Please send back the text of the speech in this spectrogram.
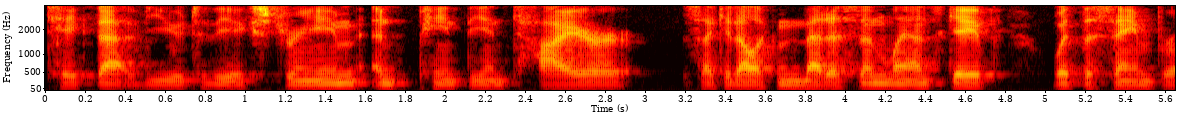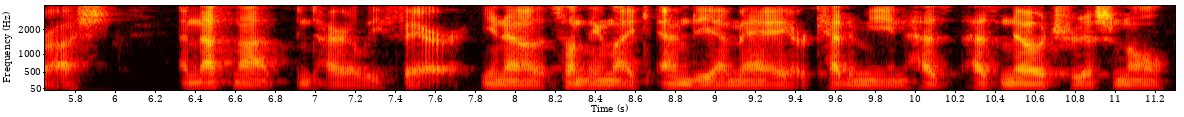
take that view to the extreme and paint the entire psychedelic medicine landscape with the same brush. And that's not entirely fair. You know, something like MDMA or ketamine has has no traditional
